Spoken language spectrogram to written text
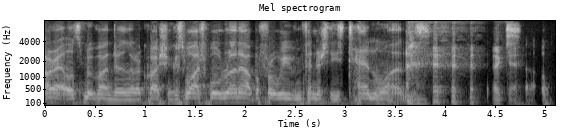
All right, let's move on to another question because watch, we'll run out before we even finish these ten ones. okay So,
